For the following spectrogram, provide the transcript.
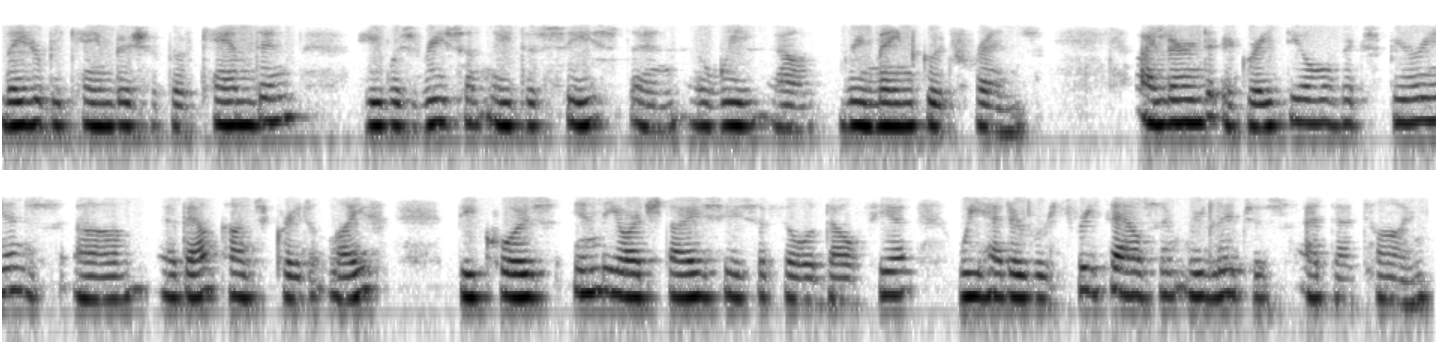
later became Bishop of Camden. He was recently deceased, and we uh, remained good friends. I learned a great deal of experience uh, about consecrated life because in the Archdiocese of Philadelphia, we had over 3,000 religious at that time.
